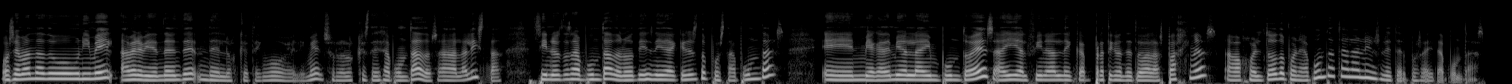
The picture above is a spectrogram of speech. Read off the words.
Os he mandado un email, a ver, evidentemente de los que tengo el email, solo los que estáis apuntados a la lista. Si no estás apuntado, no tienes ni idea de qué es esto, pues te apuntas en miacademiaonline.es, ahí al final de prácticamente todas las páginas, abajo del todo pone apúntate a la newsletter, pues ahí te apuntas.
